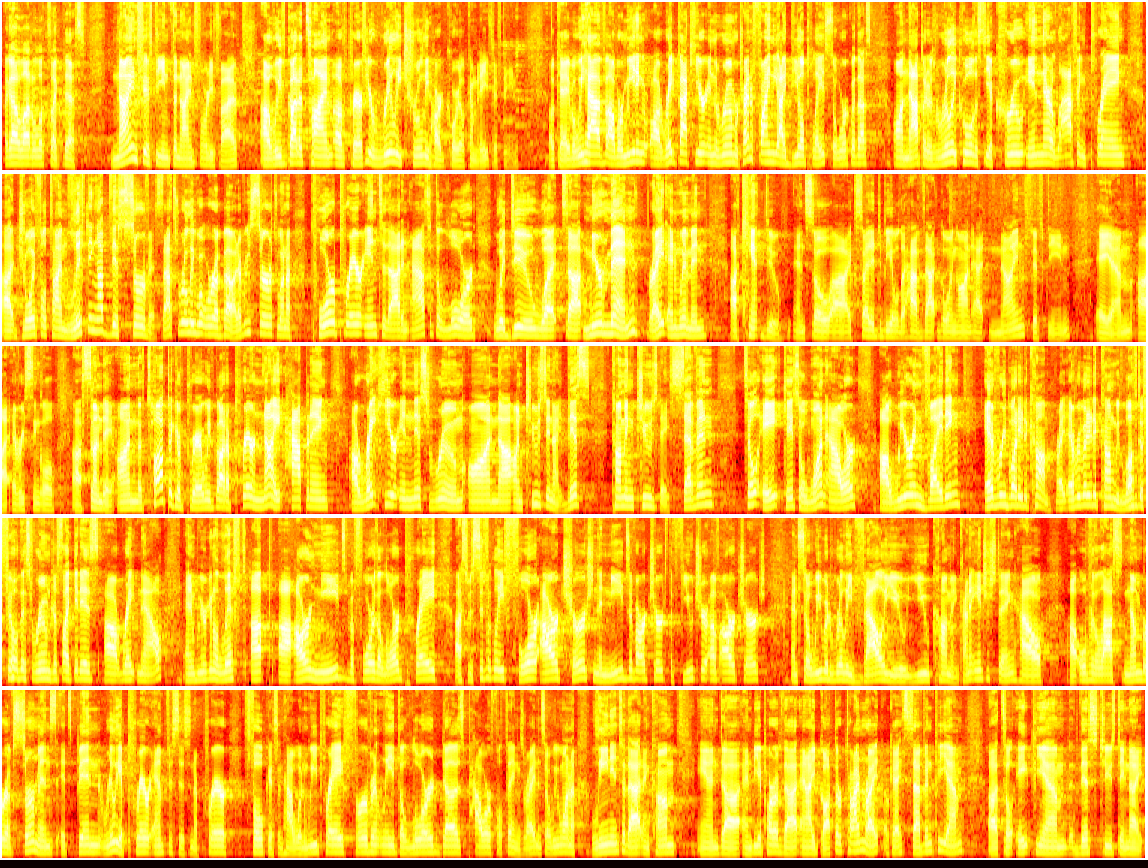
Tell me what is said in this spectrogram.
I got a lot of looks like this. 9.15 to 9.45, uh, we've got a time of prayer. If you're really, truly hardcore, you'll come at 8.15. Okay, but we have, uh, we're meeting uh, right back here in the room. We're trying to find the ideal place, so work with us on that. But it was really cool to see a crew in there laughing, praying, uh, joyful time, lifting up this service. That's really what we're about. Every service, we want to pour prayer into that and ask that the Lord would do what uh, mere men, right, and women uh, can't do. And so excited to be able to have that going on at 9.15 a.m. Uh, every single uh, Sunday. On the topic of prayer, we've got a prayer night happening uh, right here in this room on, uh, on Tuesday night, this coming Tuesday, 7 till 8. Okay, so one hour. Uh, we're inviting everybody to come, right? Everybody to come. We'd love to fill this room just like it is uh, right now. And we're going to lift up uh, our needs before the Lord, pray uh, specifically for our church and the needs of our church, the future of our church. And so we would really value you coming. Kind of interesting how uh, over the last number of sermons, it's been really a prayer emphasis and a prayer focus, and how when we pray fervently, the Lord does powerful things, right? And so we want to lean into that and come and, uh, and be a part of that. And I got their time right, okay? 7 p.m. Uh, till 8 p.m. this Tuesday night.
